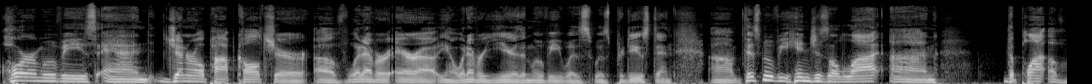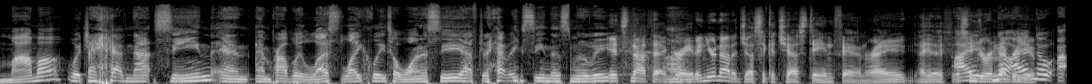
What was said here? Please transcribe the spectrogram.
horror movies and general pop culture of whatever era you know whatever year the movie was was produced in. Um, this movie hinges a lot on the plot of Mama, which I have not seen and am probably less likely to want to see after having seen this movie. it's not that great, and you're not a Jessica Chastain fan, right? I, I seem to remember no, I you. have no. I,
